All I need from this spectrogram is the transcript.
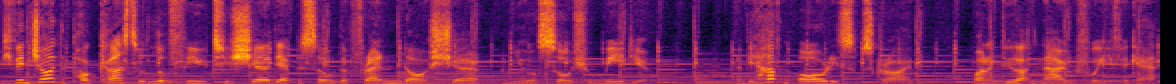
If you've enjoyed the podcast, we'd love for you to share the episode with a friend or share on your social media. And if you haven't already subscribed, why not do that now before you forget?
